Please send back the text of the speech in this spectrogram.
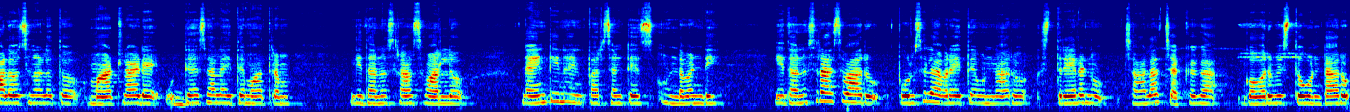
ఆలోచనలతో మాట్లాడే ఉద్దేశాలు అయితే మాత్రం ఈ ధనుసు రాశి వారిలో నైంటీ నైన్ పర్సెంటేజ్ ఉండవండి. ఈ ధనుసు రాశి వారు పురుషులు ఎవరైతే ఉన్నారో స్త్రీలను చాలా చక్కగా గౌరవిస్తూ ఉంటారు.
